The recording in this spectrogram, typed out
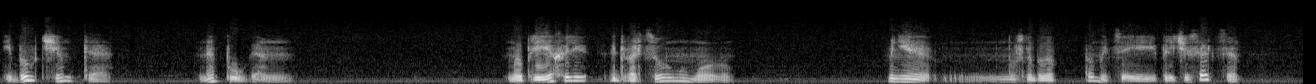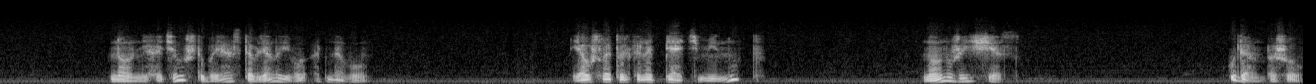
и был чем-то напуган. Мы приехали к Дворцовому молу. Мне нужно было помыться и причесаться, но он не хотел, чтобы я оставляла его одного. Я ушла только на пять минут, но он уже исчез. Куда он пошел?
